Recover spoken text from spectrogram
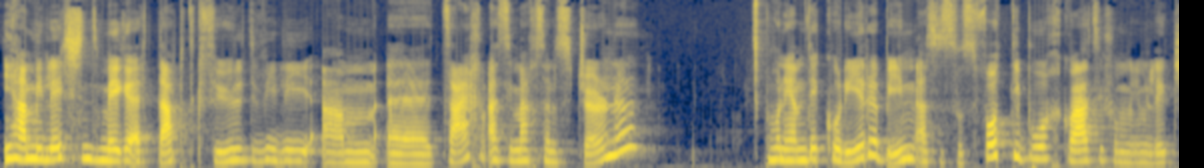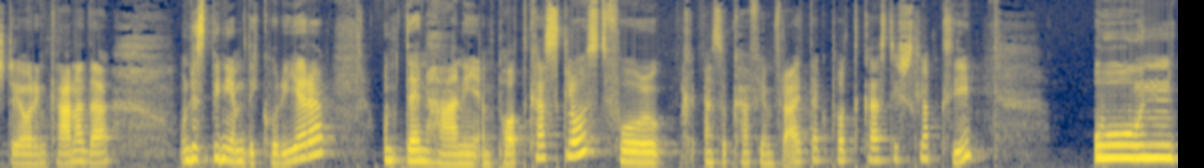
ich habe mich letztens mega ertappt gefühlt, weil ich am äh, Zeichnen, also ich mache so ein Journal, wo ich am Dekorieren bin, also so ein Fotobuch quasi von meinem letzten Jahr in Kanada und das bin ich am Dekorieren und dann habe ich einen Podcast gelost also Kaffee am Freitag Podcast ist es glaube ich und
